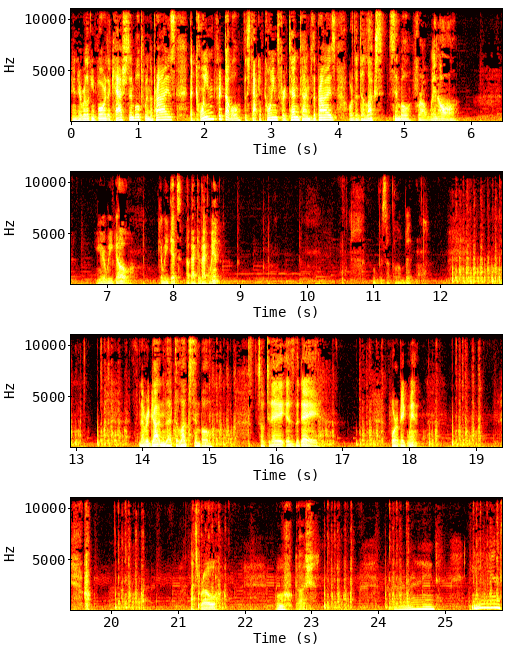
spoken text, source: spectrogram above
And here we're looking for the cash symbol to win the prize, the coin for double, the stack of coins for 10 times the prize, or the deluxe symbol for a win all. Here we go. Can we get a back-to-back win? Move this up a little bit. Never gotten that deluxe symbol. So today is the day for a big win. Last row. Ooh, gosh. Alright. And,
